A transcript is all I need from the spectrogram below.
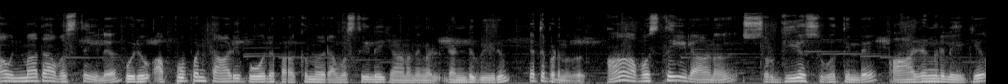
ആ ഉന്മാദ അവസ്ഥയിൽ ഒരു അപ്പൂപ്പൻ താടി പോലെ പറക്കുന്ന ഒരു അവസ്ഥയിലേക്കാണ് നിങ്ങൾ രണ്ടുപേരും എത്തപ്പെടുന്നത്. ആ അവസ്ഥയിലാണ് സ്വർഗീയ സുഖത്തിന്റെ ആഴങ്ങളിലേക്ക്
